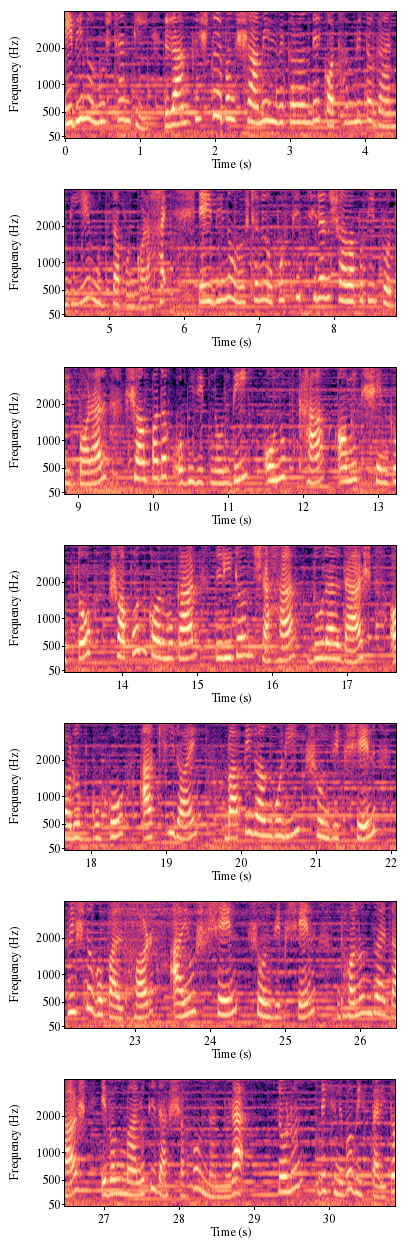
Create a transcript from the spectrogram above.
এদিন অনুষ্ঠানটি রামকৃষ্ণ এবং স্বামী বিবেকানন্দের কথামৃত গান দিয়ে উদযাপন করা হয়। এই দিন অনুষ্ঠানে উপস্থিত ছিলেন সভাপতি প্রদীপ বড়াল, সম্পাদক অভিজিৎ নন্দী, অনুপ খা, অমিত সেনগুপ্ত, স্বপন কর্মকার, লিটন সাহা, দুলাল দাস, অরূপ গুহ, আখি রয়, বাপি গাঙ্গুলি, সঞ্জীব সেন কৃষ্ণগোপাল ধর, আয়ুষ সেন, সঞ্জীব সেন, ধনঞ্জয় দাস এবং মালতী দাস সহ অন্যান্যরা। চলুন দেখে নেব বিস্তারিত।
